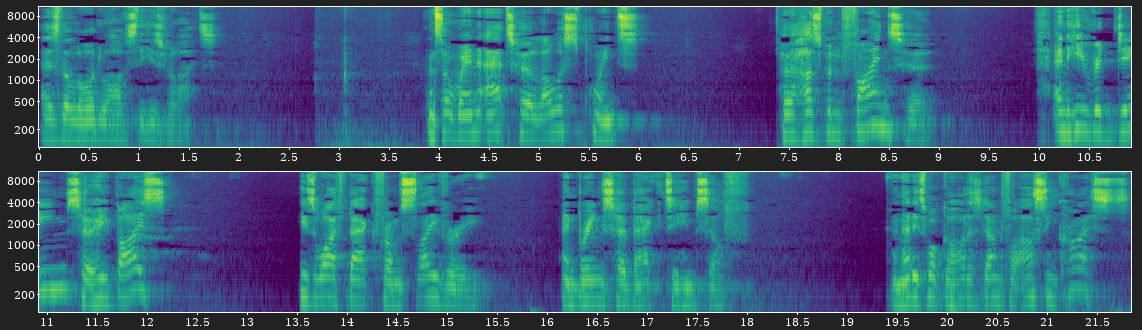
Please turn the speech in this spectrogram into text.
as the Lord loves the Israelites. And so when at her lowest point, her husband finds her and he redeems her, he buys his wife back from slavery and brings her back to himself. And that is what God has done for us in Christ.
